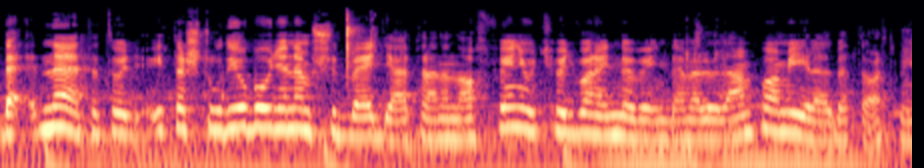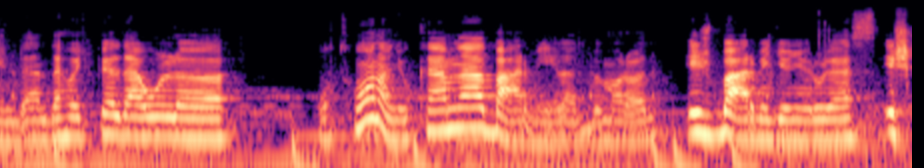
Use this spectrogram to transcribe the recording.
De ne, tehát hogy itt a stúdióban ugye nem süt be egyáltalán a napfény, úgyhogy van egy növénydemelő lámpa, ami életbe tart minden, de hogy például uh, otthon anyukámnál bármi életbe marad, és bármi gyönyörű lesz, és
